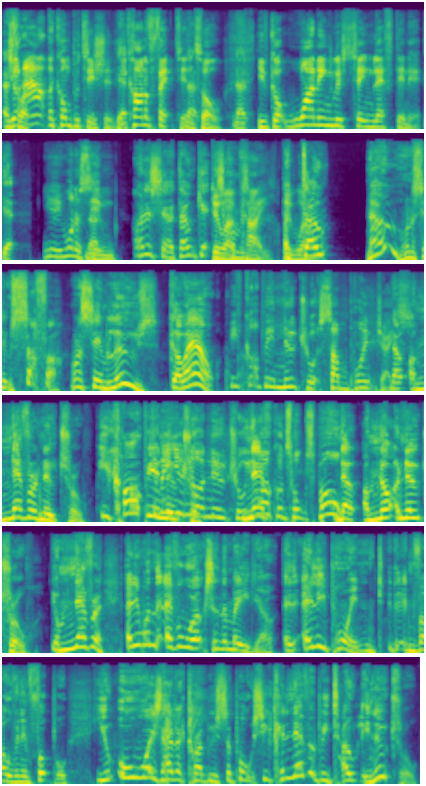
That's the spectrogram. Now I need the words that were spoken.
that's You're right. out of the competition. Yeah. You can't affect it No, at all. no. You've got one English team left in it. Yeah. You, know, you want to see them. honestly, I don't get do this okay, I do well. don't. No, I want to see him suffer. I want to see him lose, go out. You've got to be a neutral at some point, Jace. No, I'm never a neutral. You can't be I a mean, neutral. you're not neutral. You Never- work on Talk Sport. No, I'm not a neutral. I'm never. Anyone that ever works in the media at any point involving in football, you always had a club you support. So you can never be totally neutral.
